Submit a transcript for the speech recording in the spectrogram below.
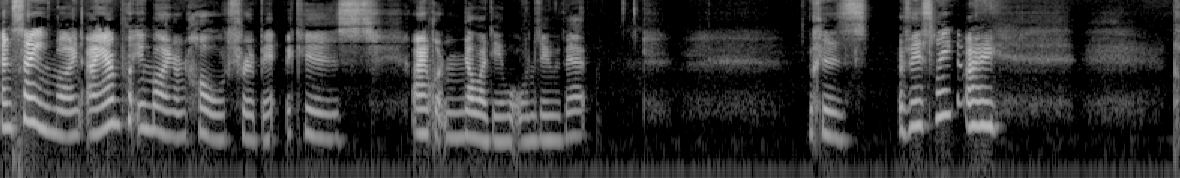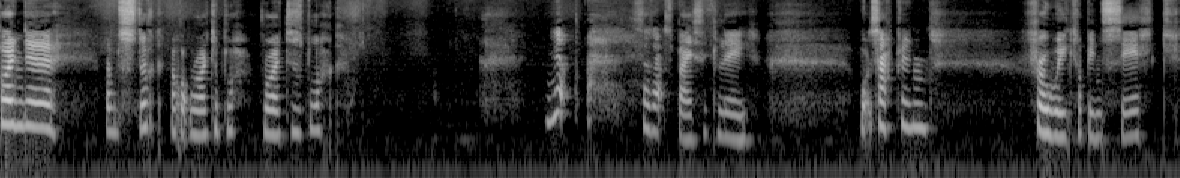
And saying mine, I am putting mine on hold for a bit because I've got no idea what I want to do with it. Because obviously I kinda I'm stuck. I've got writer block writer's block. Yep. So that's basically what's happened for a week I've been sick.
